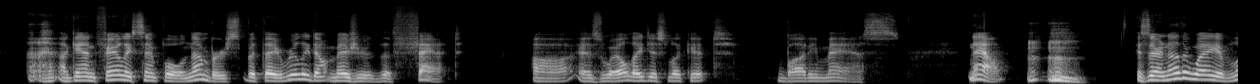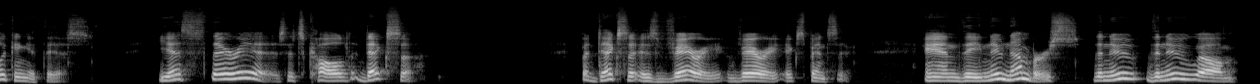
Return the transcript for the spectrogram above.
again, fairly simple numbers, but they really don't measure the fat uh, as well. They just look at body mass. Now, is there another way of looking at this? Yes, there is. It's called DEXA. But DEXA is very, very expensive. And the new numbers, the new, the new um,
